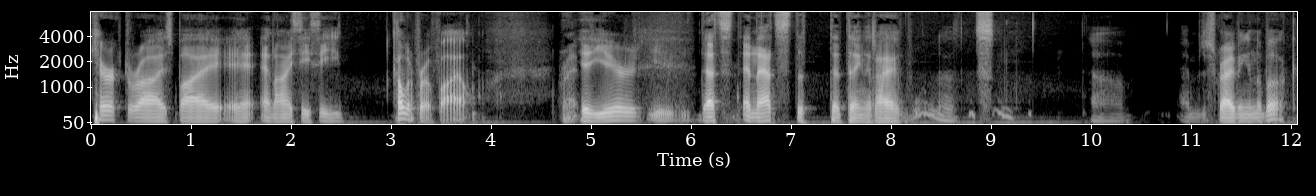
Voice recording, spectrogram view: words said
characterized by a, an ICC color profile. Right. You're, you, that's and that's the the thing that I uh, I'm describing in the book.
